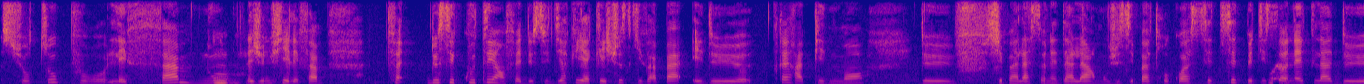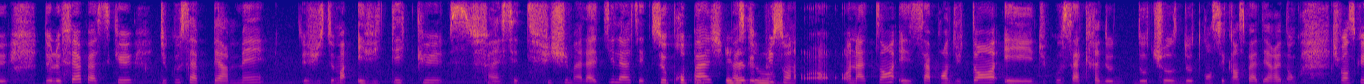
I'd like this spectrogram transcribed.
surtout pour les femmes, nous, mm. les jeunes filles et les femmes, de s'écouter en fait, de se dire qu'il y a quelque chose qui ne va pas et de euh, très rapidement de, je sais pas, la sonnette d'alarme ou je sais pas trop quoi, cette, cette petite sonnette là de, de le faire parce que du coup ça permet justement éviter que enfin, cette fichue maladie là se propage parce que plus on, on, attend et ça prend du temps et du coup ça crée d'autres choses, d'autres conséquences par derrière. Donc je pense que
